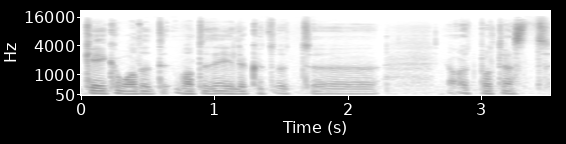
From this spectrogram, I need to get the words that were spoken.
kijken wat het, wat het eigenlijk het, het ja, het protest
